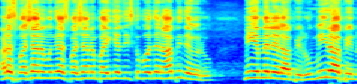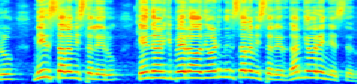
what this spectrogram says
అక్కడ శ్మశానం ఉంది ఆ శ్మశానం పైకి వెళ్ళి తీసుకుపోతే అని ఆపింది ఎవరు? మీ ఎమ్మెల్యేలు ఆపిర్రు మీరు ఆపినరు మీరు స్థలం ఇస్తలేరు కేంద్రానికి పేరు రావద్దు కాబట్టి మీరు స్థలం ఇస్తలేరు దానికి ఎవరేం చేస్తారు?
